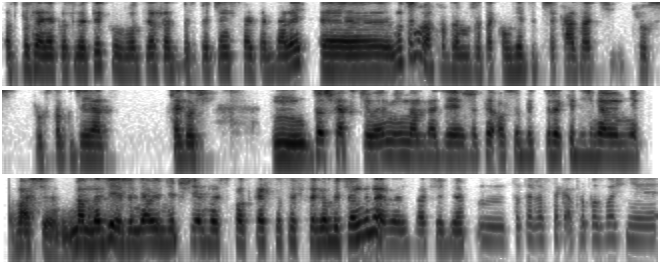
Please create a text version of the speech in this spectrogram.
od poznania kosmetyków, od zasad bezpieczeństwa i tak dalej, e, no to nie mam problemu, że taką wiedzę przekazać, plus, plus to, gdzie ja czegoś mm, doświadczyłem i mam nadzieję, że te osoby, które kiedyś miały mnie, właśnie, mam nadzieję, że miały mnie przyjemność spotkać, to coś z tego wyciągnęły dla siebie. Mm, to teraz tak a propos właśnie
